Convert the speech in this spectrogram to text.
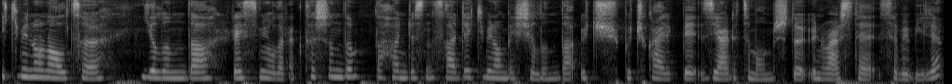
2016 yılında resmi olarak taşındım. Daha öncesinde sadece 2015 yılında 3,5 aylık bir ziyaretim olmuştu üniversite sebebiyle.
